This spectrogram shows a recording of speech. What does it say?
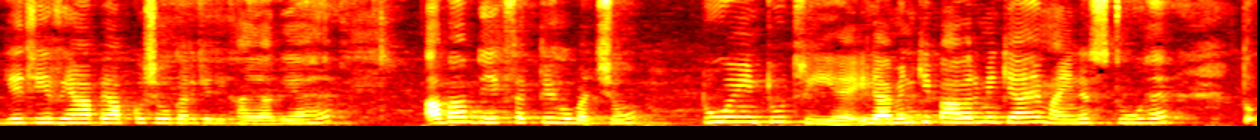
ये चीज़ यहाँ पे आपको शो करके दिखाया गया है। अब आप देख सकते हो बच्चों, टू इंटू थ्री है। इलेवन की पावर में क्या है? माइनस टू है। तो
